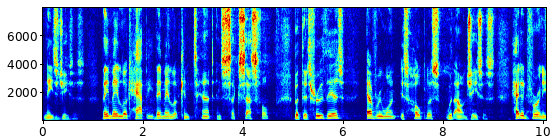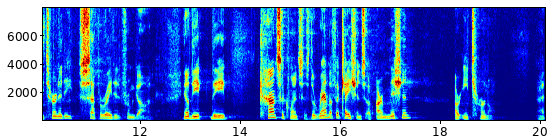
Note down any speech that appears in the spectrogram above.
needs Jesus. They may look happy, they may look content and successful, but the truth is, everyone is hopeless without Jesus, headed for an eternity separated from God. You know, the, the consequences, the ramifications of our mission are eternal. Right?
